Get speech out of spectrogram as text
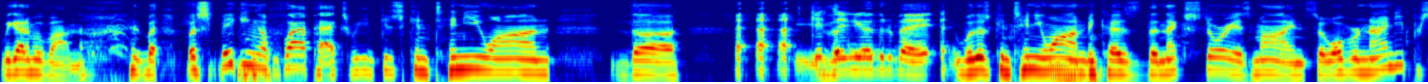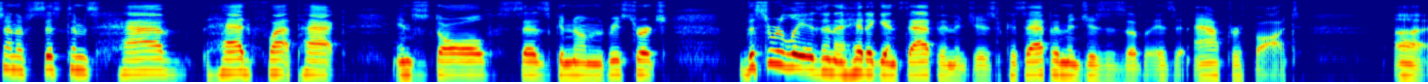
we got to move on though. but but speaking of flat packs, we can just continue on the Continue the debate. we'll just continue on because the next story is mine. So over 90% of systems have had Flatpak installed, says GNOME Research. This really isn't a hit against app images because app images is a is an afterthought. Uh,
